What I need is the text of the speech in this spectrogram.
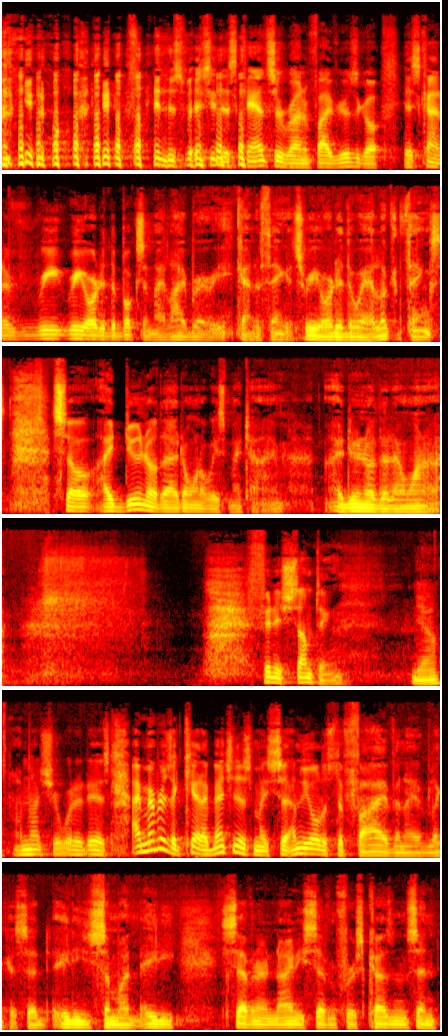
you know, and especially this cancer run five years ago has kind of re- reordered the books in my library, kind of thing. It's reordered the way I look at things. So I do know that I don't want to waste my time. I do know that I want to finish something. yeah. I'm not sure what it is. I remember as a kid, I mentioned this myself. I'm the oldest of five, and I have, like I said, 80 somewhat, 87 or 97 first cousins. And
